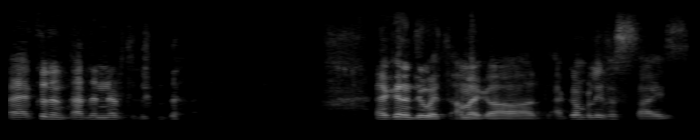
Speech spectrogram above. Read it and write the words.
I couldn't have the nerve to do that. I couldn't do it. Oh my God. I couldn't believe his size.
